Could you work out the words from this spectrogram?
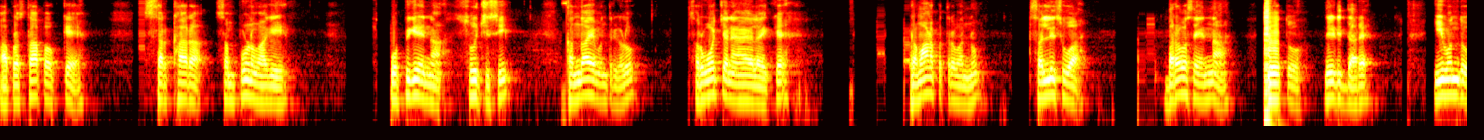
ಆ ಪ್ರಸ್ತಾಪಕ್ಕೆ ಸರ್ಕಾರ ಸಂಪೂರ್ಣವಾಗಿ ಒಪ್ಪಿಗೆಯನ್ನು ಸೂಚಿಸಿ ಕಂದಾಯ ಮಂತ್ರಿಗಳು ಸರ್ವೋಚ್ಚ ನ್ಯಾಯಾಲಯಕ್ಕೆ ಪ್ರಮಾಣ ಪತ್ರವನ್ನು ಸಲ್ಲಿಸುವ ಭರವಸೆಯನ್ನು ಇವತ್ತು ನೀಡಿದ್ದಾರೆ. ಈ ಒಂದು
